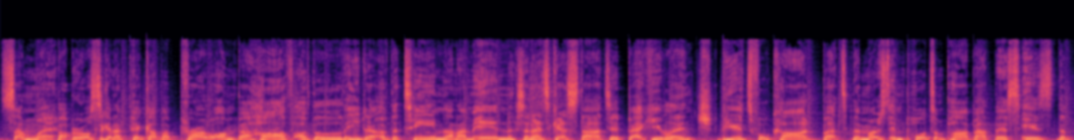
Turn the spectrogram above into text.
somewhere. But we're also going to pick up a pro on behalf of the leader of the team that I'm in. So let's get started. Becky Lynch, beautiful card, but the most important part about this is the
